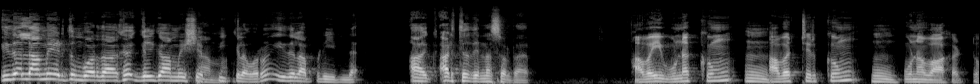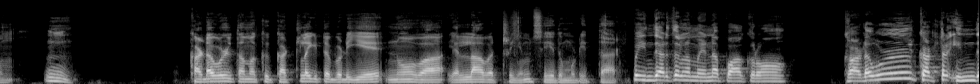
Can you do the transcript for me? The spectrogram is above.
இதெல்லாமே எடுத்து போகிறதாக கில்காமிஷ். பீக்கில் வரும். இதில் அப்படி இல்லை. அடுத்தது என்ன சொல்றார்? அவை உனக்கும் அவற்றிற்கும் உணவாகட்டும். கடவுள் தமக்கு கட்டளையிட்டபடியே நோவா எல்லாவற்றையும் செய்து முடித்தார். இப்போ இந்த இடத்துல நம்ம என்ன பார்க்குறோம்? கடவுள் கட்ட இந்த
